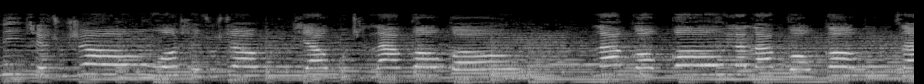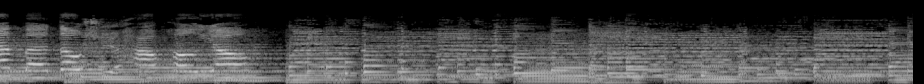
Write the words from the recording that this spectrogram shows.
你先出手，我先出手，你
